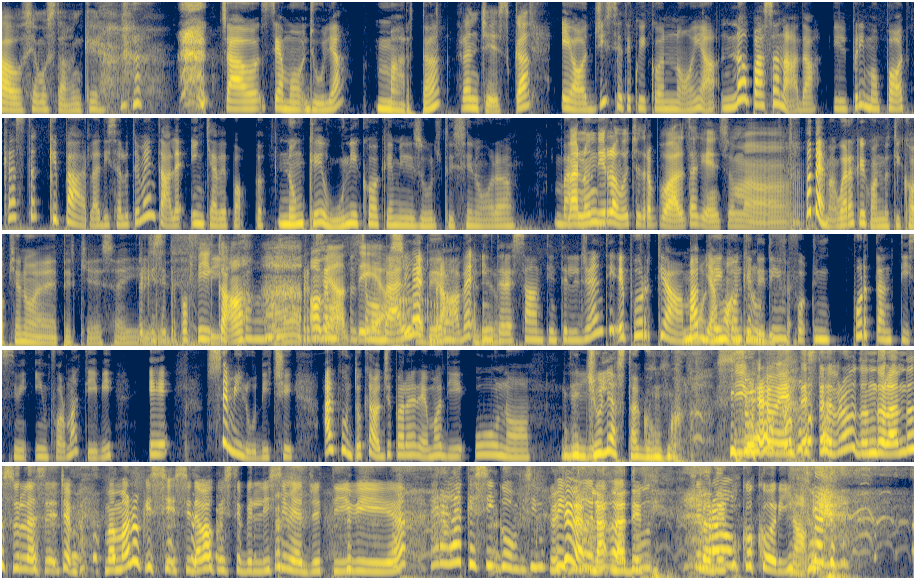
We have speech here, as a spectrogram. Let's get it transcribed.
Ciao, siamo stanche. Ciao, siamo Giulia Marta. Francesca, e oggi siete qui con noi a No Passa Nada, il primo podcast che parla di salute mentale in chiave pop. Nonché unico a che mi risulti sinora. Beh, ma non dirlo a voce troppo alta che insomma... Vabbè, ma guarda che quando ti copiano è perché sei... Perché sei troppo fica? perché oh siamo, mia siamo belle, Sì, vero, brave, interessanti, intelligenti e portiamo Ma abbiamo anche dei dei contenuti info- importantissimi, informativi e semiludici, al punto che oggi parleremo di uno degli... Giulia sta gongolando. Sì, veramente, sta proprio dondolando sulla sedia. Cioè, man mano che si, si dava questi bellissimi aggettivi, eh, era là che si gonfia, si Vedete la- la- defi- Sembrava la de- un cocorito. No.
